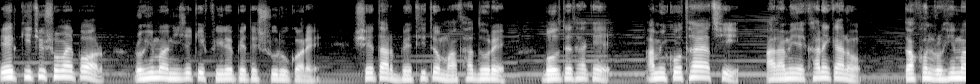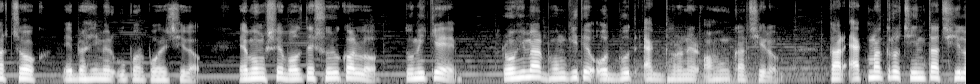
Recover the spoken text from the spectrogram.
এর কিছু সময় পর রহিমা নিজেকে ফিরে পেতে শুরু করে। সে তার ব্যথিত মাথা ধরে বলতে থাকে, আমি কোথায় আছি আর আমি এখানে কেন? তখন রহিমার চোখ ইব্রাহিমের উপর পড়েছিল এবং সে বলতে শুরু করল, তুমি কে? রহিমার ভঙ্গিতে অদ্ভুত এক ধরনের অহংকার ছিল। তার একমাত্র চিন্তা ছিল,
